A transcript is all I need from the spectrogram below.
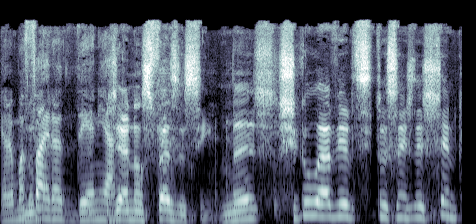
Era uma não, feira de DNA. Já não se faz assim, mas chegou a haver situações deste género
